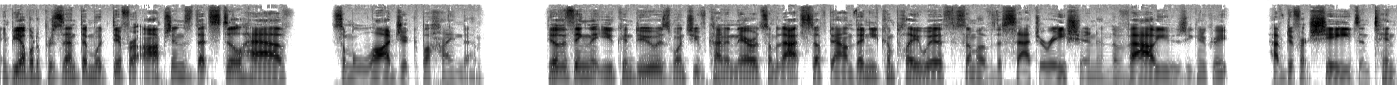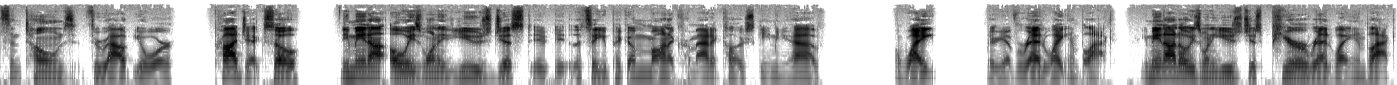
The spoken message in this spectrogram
and be able to present them with different options that still have some logic behind them. The other thing that you can do is once you've kind of narrowed some of that stuff down, then you can play with some of the saturation and the values. You can create have different shades and tints and tones throughout your project. So you may not always want to use just it, it, let's say you pick a monochromatic color scheme and you have white or you have red, white and black. You may not always want to use just pure red, white and black.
